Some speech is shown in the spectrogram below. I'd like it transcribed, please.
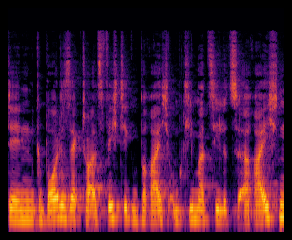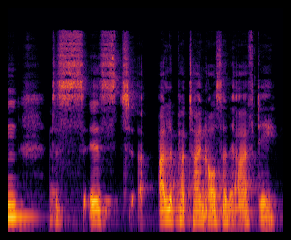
den Gebäudesektor als wichtigen Bereich, um Klimaziele zu erreichen. Das ist alle Parteien außer der AfD.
